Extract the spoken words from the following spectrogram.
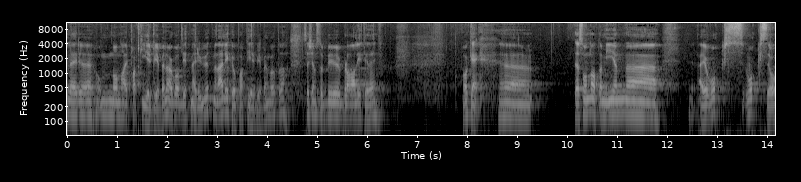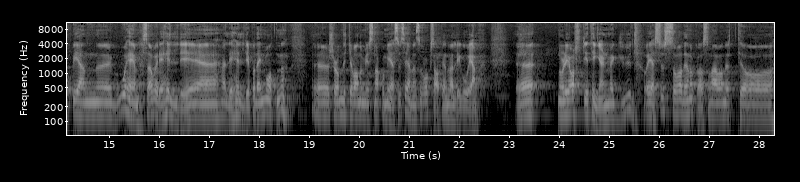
eller uh, om noen har papirbibel. Jeg har gått litt mer ut, men jeg liker jo papirbibelen godt. da. Så kommer kommer til å bla litt i den. Ok. Uh, det er sånn at min uh, er jo voks, opp i en god hjem, så jeg har vært heldig, veldig heldig på den måten. Selv om det ikke var noe mye snakk om Jesus i hjemmet, så vokste jeg opp i en veldig god hjem. Når det gjaldt de tingene med Gud og Jesus, så var det noe som jeg var nødt til å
